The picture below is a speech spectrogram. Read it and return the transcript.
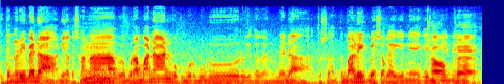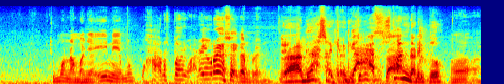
itinerary beda. Dia ke sana, Hmm. gue Berambanan, gue ke Borobudur gitu kan. Beda. Terus satu balik besoknya gini, gini, gini. Oke. Cuma namanya ini harus ada yang rese kan, Bren? Ya biasa kayak gitu. kan. Biasa. Standar itu. Heeh.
